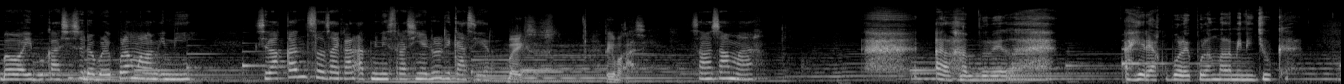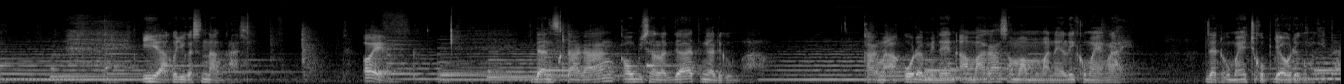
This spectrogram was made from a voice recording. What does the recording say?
bahwa Ibu Kasih sudah boleh pulang malam ini. Silakan selesaikan administrasinya dulu di kasir. Baik, sus. Terima kasih. Sama-sama. Alhamdulillah. Akhirnya aku boleh pulang malam ini juga. Iya, aku juga senang, Kas. Oh iya. Dan sekarang kamu bisa lega tinggal di rumah. Karena aku udah mindahin Amara sama Mama Nelly ke rumah yang lain. Dan rumahnya cukup jauh dari rumah kita.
